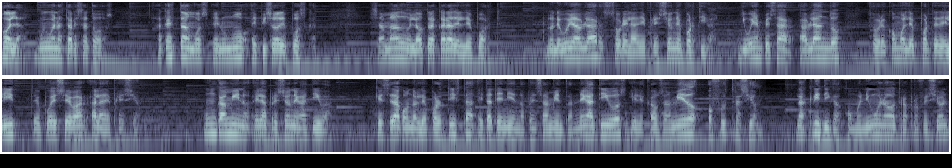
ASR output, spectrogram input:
Hola, muy buenas tardes a todos. Acá estamos en un nuevo episodio de podcast llamado La otra cara del deporte, donde voy a hablar sobre la depresión deportiva. Y voy a empezar hablando sobre cómo el deporte de elite te puede llevar a la depresión. Un camino es la presión negativa, que se da cuando el deportista está teniendo pensamientos negativos y le causa miedo o frustración. Las críticas, como en ninguna otra profesión,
